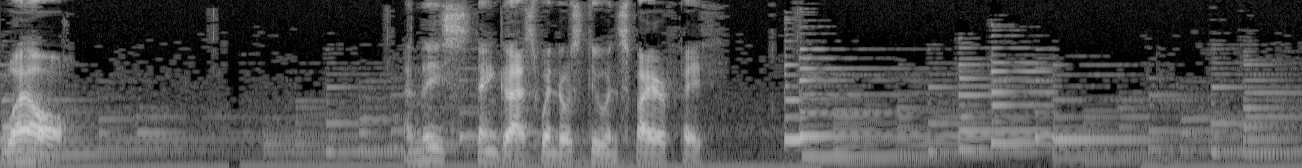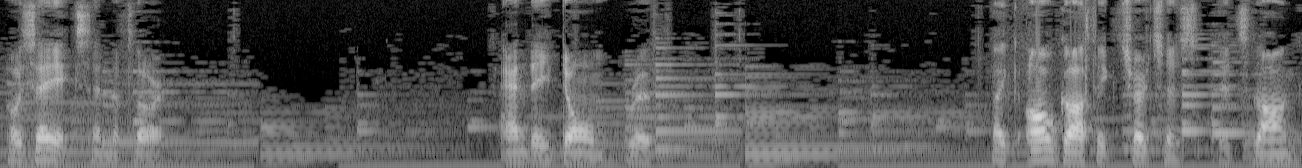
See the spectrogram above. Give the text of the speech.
Well, and these stained glass windows do inspire faith. Mosaics in the floor. And a dome roof. Like all Gothic churches, it's long,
